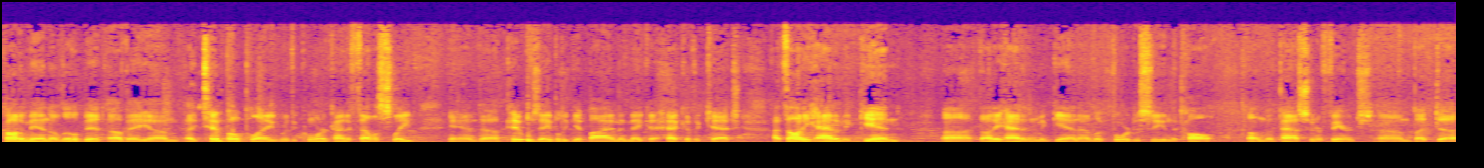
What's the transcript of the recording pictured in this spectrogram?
caught him in a little bit of a, um, a tempo play where the corner kind of fell asleep, and uh, Pitt was able to get by him and make a heck of a catch. I thought he had him again. Uh, I thought he had him again. I look forward to seeing the call on the pass interference. Um, but uh,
